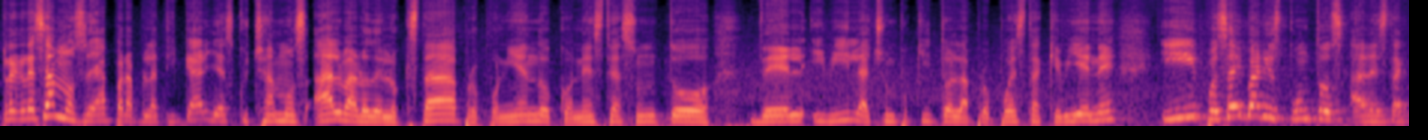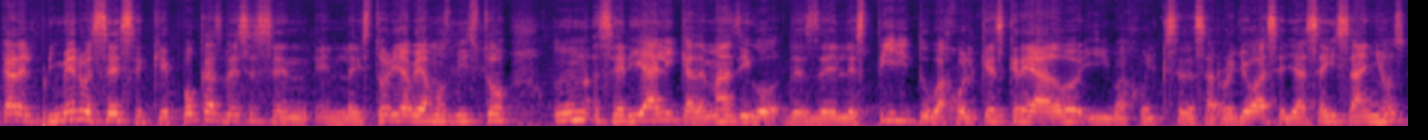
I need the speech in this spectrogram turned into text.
Regresamos ya para platicar, ya escuchamos a Álvaro de lo que está proponiendo con este asunto del e-village, un poquito la propuesta que viene. Y pues hay varios puntos a destacar. El primero es ese, que pocas veces en, la historia habíamos visto un serial y que además digo, desde el espíritu bajo el que es creado y bajo el que se desarrolló hace ya seis años,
